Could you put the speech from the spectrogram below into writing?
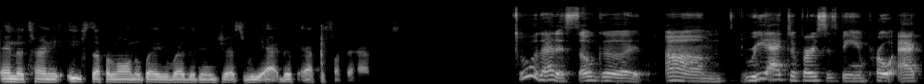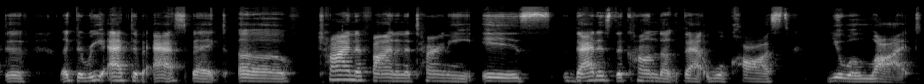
an attorney each step along the way rather than just reactive after something happens. Oh, that is so good. Um, reactive versus being proactive, like the reactive aspect of trying to find an attorney is that is the conduct that will cost you a lot,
